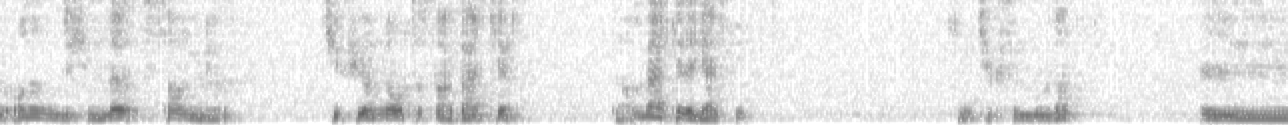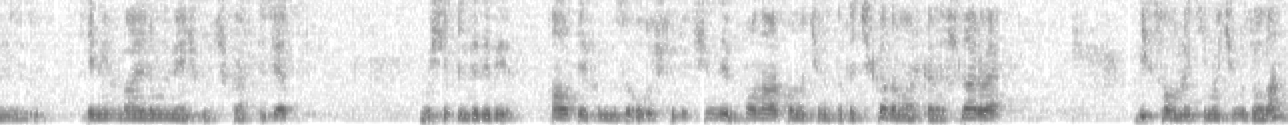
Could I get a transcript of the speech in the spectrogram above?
onun dışında sanmıyorum. Çift yönlü orta saha Berke. Tamam Berke de gelsin. Kim çıksın buradan? Ee, Emin Bayram'ı mecbur çıkartacağız. Bu şekilde de bir altyapımızı oluşturduk. Şimdi Monaco maçımıza da çıkalım arkadaşlar ve bir sonraki maçımız olan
